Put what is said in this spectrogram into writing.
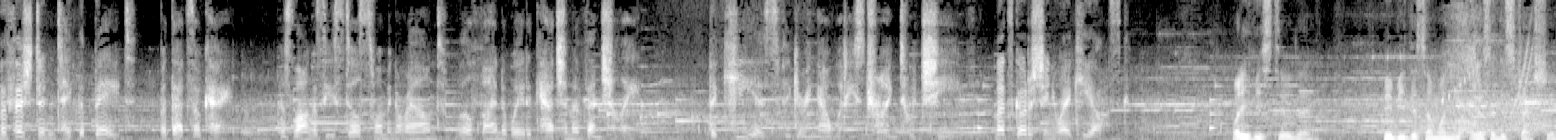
The fish didn't take the bait, but that's okay. As long as he's still swimming around, we'll find a way to catch him eventually. The key is figuring out what he's trying to achieve. Let's go to Xinyue Kiosk. What if he's still there? Maybe there's someone else a distraction.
